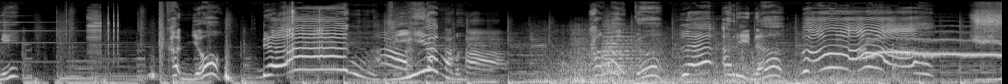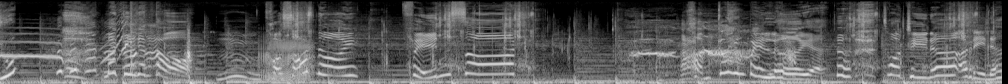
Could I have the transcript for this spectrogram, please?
งี้คันโยกเด้ง เยี่ยม ทั้งเบอร์เกอร์และอารีนาอ้าวยุบมากินกันต่อ อืม ขอซอสหน่อย ฟินสุดขำแกล้งไปเลยอะ โทษทีนะอารีนะ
